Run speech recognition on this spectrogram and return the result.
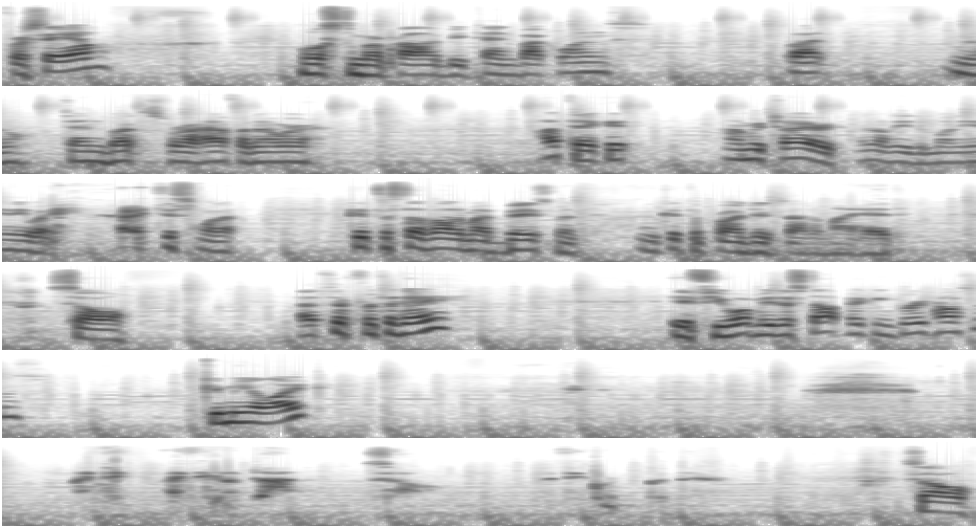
for sale. Most of them will probably be 10 buck ones. But, you know, 10 bucks for a half an hour. I'll take it. I'm retired. I don't need the money anyway. I just want to get the stuff out of my basement and get the projects out of my head. So, that's it for today. If you want me to stop making birdhouses, give me a like. I think I think I'm done. So I think we're good there. So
